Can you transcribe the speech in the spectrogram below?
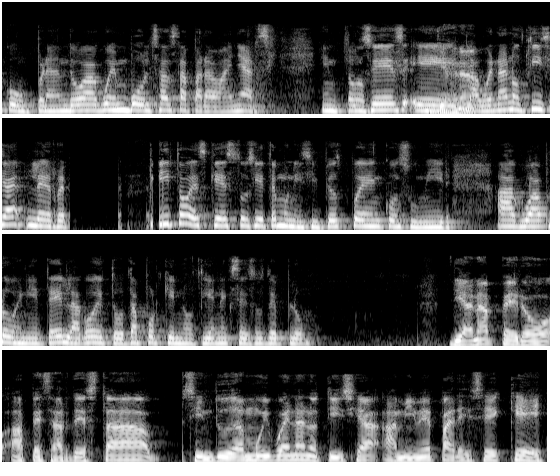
comprando agua en bolsa hasta para bañarse. Entonces, eh, la buena noticia, le repito, es que estos siete municipios pueden consumir agua proveniente del lago de Tota porque no tiene excesos de plomo. Diana, pero a pesar de esta sin duda muy buena noticia, a mí me parece que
